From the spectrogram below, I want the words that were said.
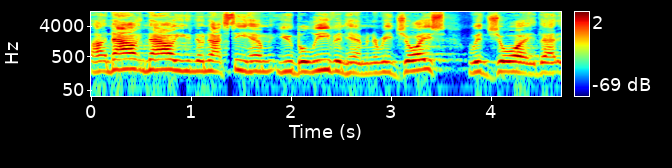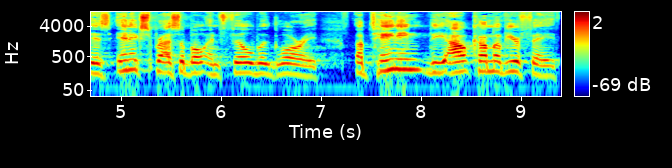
uh, now, now you do not see him, you believe in him and rejoice with joy that is inexpressible and filled with glory, obtaining the outcome of your faith,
